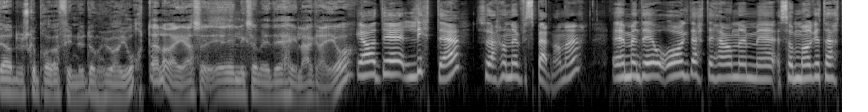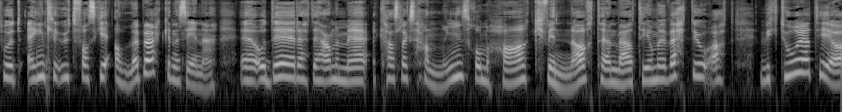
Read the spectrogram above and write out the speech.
der du skal prøve å finne ut om hun har gjort det eller ei? Altså, er, liksom, er det hele greia? Ja, det er litt det, så han er spennende. Eh, Men det er jo òg dette her med, som Margaret Atwood egentlig utforsker i alle bøkene sine. Eh, Og det er dette her med hva slags handlingsrom har kvinner til enhver tid. Og vi vet jo at viktoriatida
